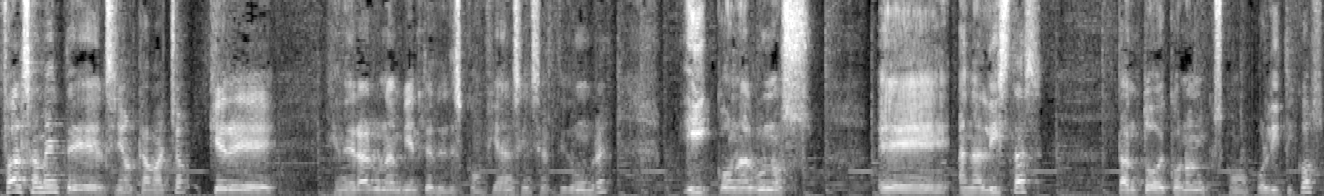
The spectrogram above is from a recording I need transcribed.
falsamente el señor Camacho quiere generar un ambiente de desconfianza e incertidumbre y con algunos eh, analistas, tanto económicos como políticos,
